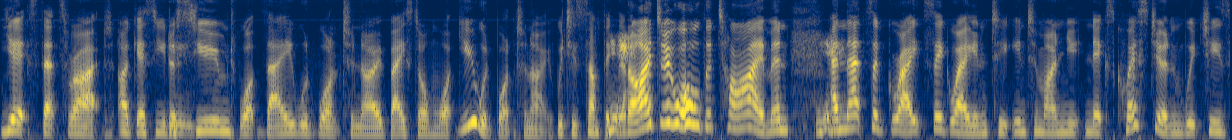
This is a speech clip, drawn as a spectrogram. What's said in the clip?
Yes, that's right. I guess you'd Mm. assumed what they would want to know based on what you would want to know, which is something that I do all the time. And Yeah. and that's a great segue into into my new, next question, which is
